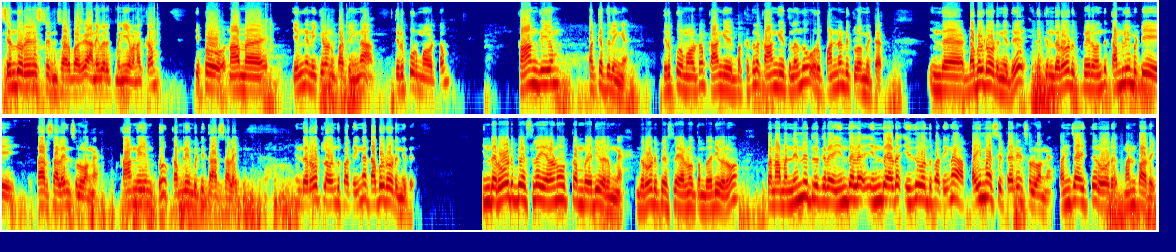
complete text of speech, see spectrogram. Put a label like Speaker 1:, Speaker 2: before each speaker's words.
Speaker 1: Senthur real எஸ்டேட்டின் சார்பாக அனைவருக்கும் இனிய வணக்கம். இப்போ நாம் எங்கே நிற்கிறோம்னு பார்த்தீங்கன்னா திருப்பூர் மாவட்டம் காங்கேயம் பக்கத்துலங்க. திருப்பூர் மாவட்டம் காங்கேயம் பக்கத்தில். காங்கேயத்துலேருந்து ஒரு பன்னெண்டு கிலோமீட்டர் இந்த டபுள் ரோடுங்க இது. இதுக்கு இந்த ரோடுக்கு பேர் வந்து கம்ளிம்பட்டி தார் சாலைன்னு சொல்லுவாங்க. காங்கேயம் டு கம்ளிம்பட்டி தார் சாலை. இந்த ரோட்டில் வந்து பார்த்தீங்கன்னா டபுள் ரோடுங்க இது. இந்த ரோடு பேஸில் இரநூத்தம்பது அடி வருங்க. இந்த ரோடு பேஸில் இரநூத்தம்பது அடி வரும். இப்போ நாம நின்றுட்டு இருக்கிற இந்த இந்த இடம் இது வந்து பார்த்தீங்கன்னா பைமா டேரின்னு சொல்லுவாங்க. பஞ்சாயத்து ரோடு மண் பாதை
